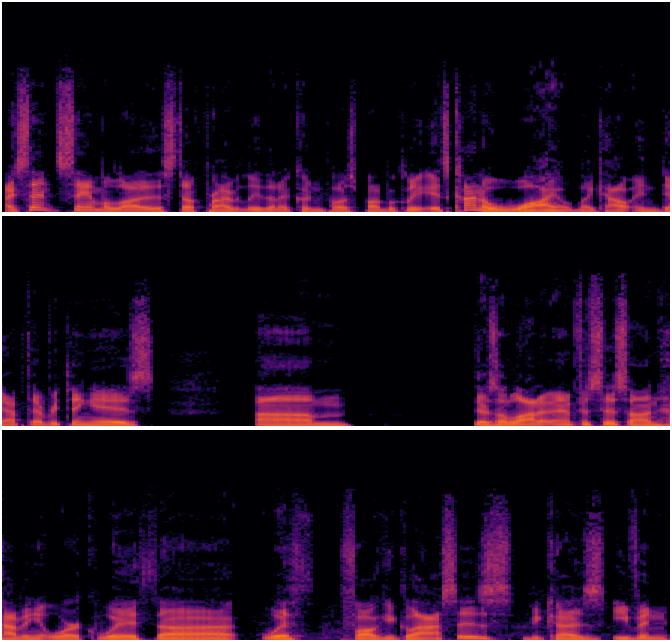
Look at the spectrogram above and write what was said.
I sent Sam a lot of this stuff privately that I couldn't post publicly. It's kind of wild, like how in depth everything is. Um, there's a lot of emphasis on having it work with uh, with foggy glasses because even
